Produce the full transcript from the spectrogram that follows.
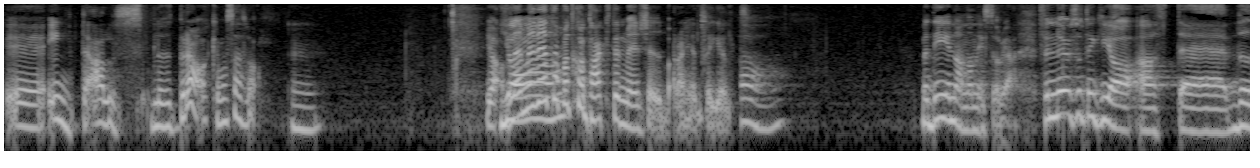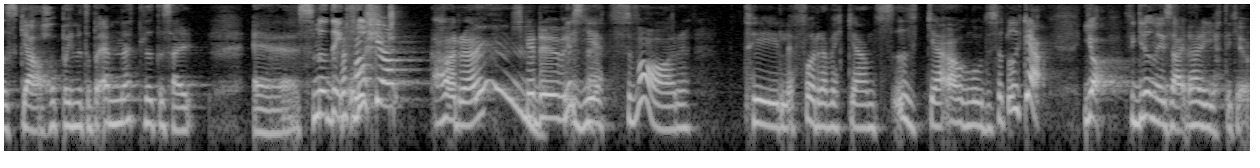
eh, inte alls blivit bra, kan man säga så? Ja. Mm. Ja. Nej, men vi har tappat kontakten med en tjej bara helt enkelt. Ja. Men det är en annan historia. För nu så tycker jag att eh, vi ska hoppa in lite på ämnet lite så här eh, smidigt. Men först, ska jag... hörru, ska du just det. ge ett svar till förra veckans ICA ögongodiset på ICA? Ja, för grejen är så här, det här är jättekul.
